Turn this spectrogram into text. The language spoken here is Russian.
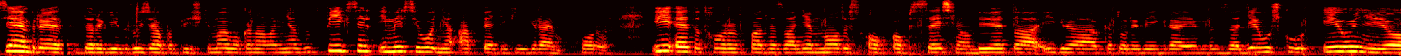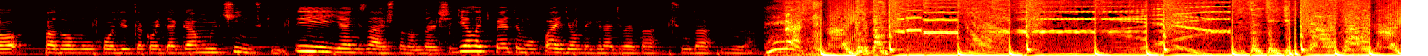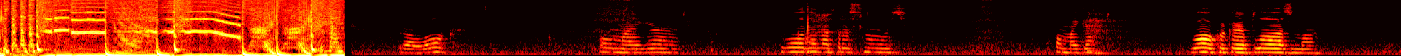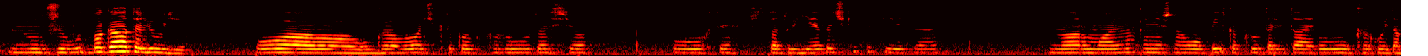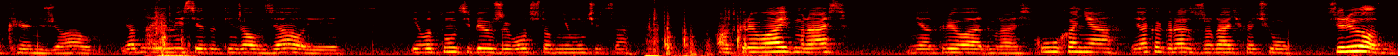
Всем привет, дорогие друзья, подписчики моего канала. Меня зовут Пиксель, и мы сегодня опять-таки играем в хоррор. И этот хоррор под названием Notice of Obsession. И это игра, в которой мы играем за девушку, и у нее по дому уходит какой-то Гамульчинский. И я не знаю, что там дальше делать, поэтому пойдем играть в это чудо-юдо. О май гад. Вот она проснулась. О май гад. Вау, какая плазма. Ну, живут богато люди. Вау, уголочек такой круто все. Ух ты, статуеточки какие-то. Нормально, конечно. О, пилька круто летает. У, какой-то кинжал. Я бы на ее месте этот кинжал взял и и воткнул себе в живот, чтобы не мучиться. Открывай, мразь. Не открывает, мразь. Кухня. Я как раз жрать хочу. Серьезно.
